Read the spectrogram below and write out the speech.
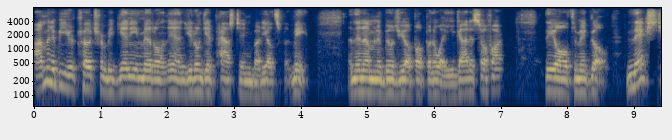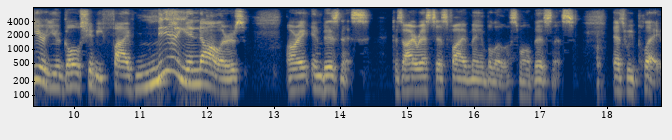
I'm going to be your coach from beginning, middle, and end. You don't get past anybody else but me. And then I'm going to build you up, up, and away. You got it so far? The ultimate goal. Next year, your goal should be $5 million, all right, in business, because IRS says 5 million below a small business as we play.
